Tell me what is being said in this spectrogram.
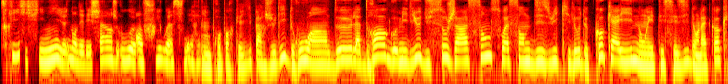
tri qui finit dans des décharges ou euh, enfoui ou incinéré. Un propos recueilli par Julie Drouin. De la drogue au milieu du soja, 178 kilos de cocaïne ont été saisis dans la coque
